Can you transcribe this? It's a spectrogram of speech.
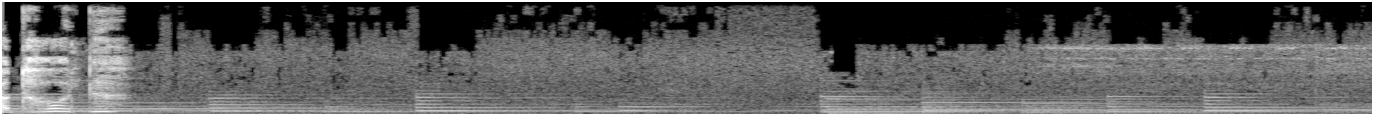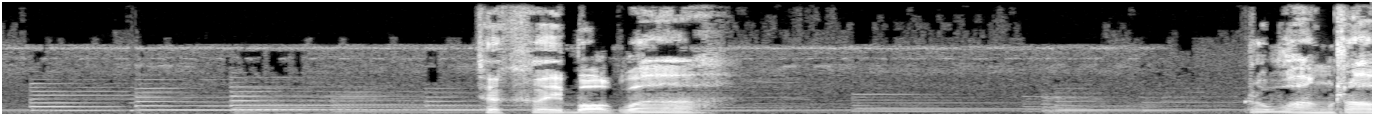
อโทษนะ เธอเคยบอกว่า ระหว่างเรา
